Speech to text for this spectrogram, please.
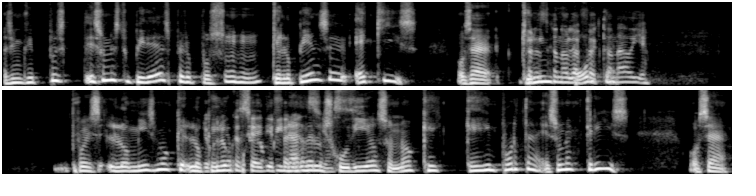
Así que, pues, es una estupidez, pero pues, que lo piense X. O sea, ¿qué es que no le afecta a nadie. Pues lo mismo que lo que ella que opinar de los judíos o no, ¿qué, ¿qué importa? Es una actriz. O sea,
